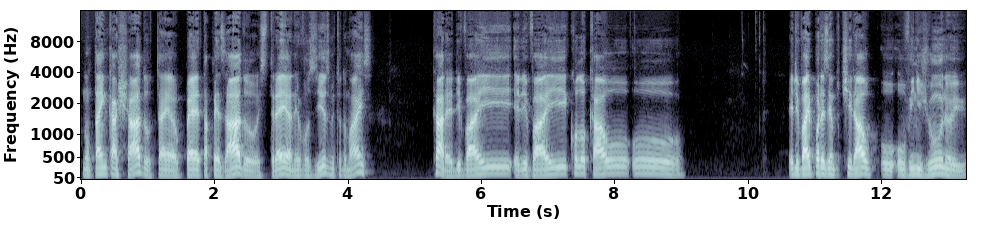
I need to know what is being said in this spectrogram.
não tá encaixado, tá, o pé tá pesado, estreia, nervosismo e tudo mais, cara, ele vai ele vai colocar o, o... ele vai, por exemplo, tirar o, o, o Vini Júnior e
